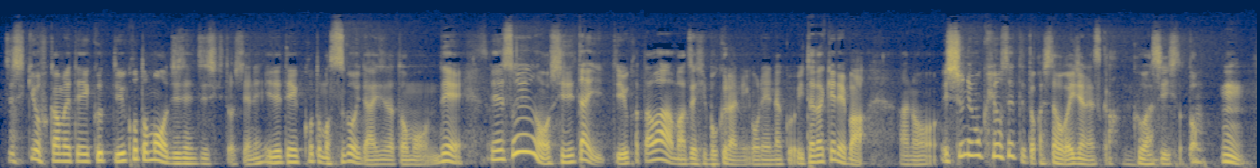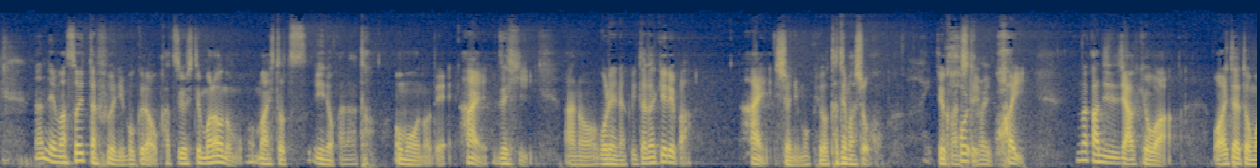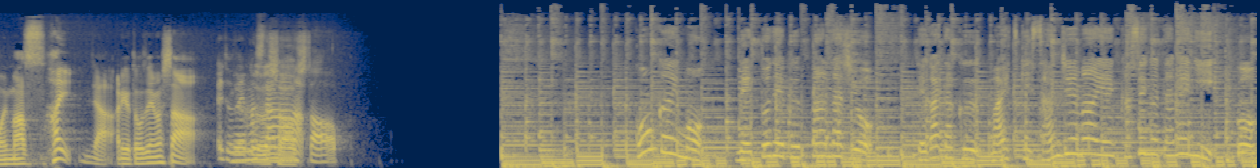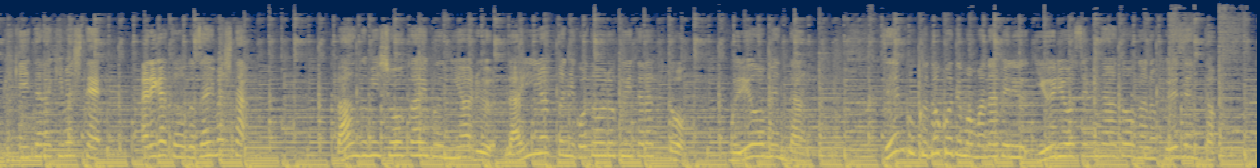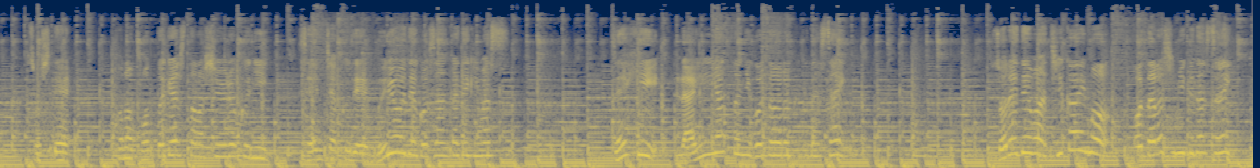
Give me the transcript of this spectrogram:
知識を深めていくっていうことも事前知識としてね、入れていくこともすごい大事だと思うんで、で、そういうのを知りたいっていう方は、まあ、ぜひ僕らにご連絡いただければ、あの、一緒に目標設定とかした方がいいじゃないですか。詳しい人と。うん。なんで、まあ、そういった風に僕らを活用してもらうのも、まあ、一ついいのかなと思うので、はい。ぜひ、あの、ご連絡いただければ、はい。一緒に目標を立てましょう。っていう感じで、は。はいいこんな感じで、じゃあ今日は終わりたいと思います。はい。じゃあ、ありがとうございました。ありがとうございましたした今回もネットで物販ラジオ手堅く毎月30万円稼ぐためにお聞きいただきましてありがとうございました。番組紹介文にある LINE アップにご登録いただくと無料面談全国どこでも学べる有料セミナー動画のプレゼントそしてこのポッドキャストの収録に先着で無料でご参加できます。ぜひ LINE アットにご登録ください。それでは次回もお楽しみください。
